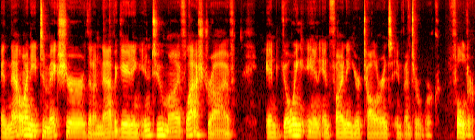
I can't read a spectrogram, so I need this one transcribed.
and now I need to make sure that I'm navigating into my flash drive and going in and finding your Tolerance Inventor Work folder.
